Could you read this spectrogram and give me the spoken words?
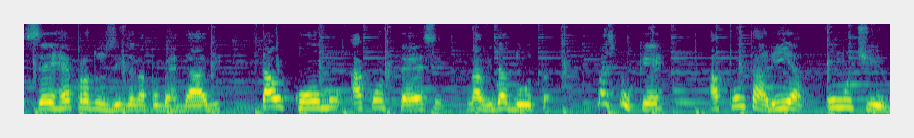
ser reproduzida na puberdade, tal como acontece na vida adulta. Mas por que? Apontaria um motivo.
